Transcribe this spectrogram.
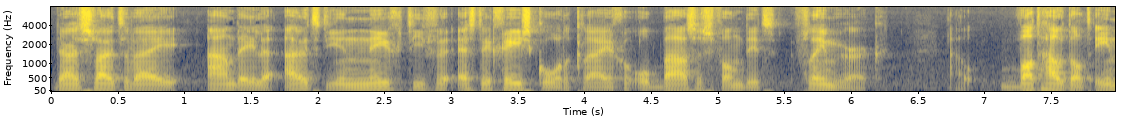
daar sluiten wij aandelen uit die een negatieve SDG-score krijgen op basis van dit framework. Nou, wat houdt dat in?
